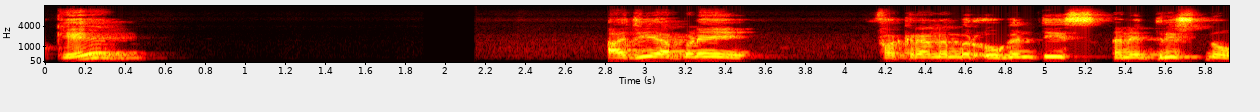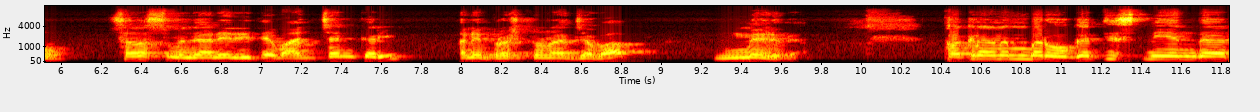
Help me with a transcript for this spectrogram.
ઓકે આજે આપણે ફકરા નંબર ઓગણત્રીસ અને ત્રીસનો સરસ મજાની રીતે વાંચન કરી અને પ્રશ્નોના જવાબ મેળવ્યા. ફકરા નંબર ઓગણત્રીસની અંદર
